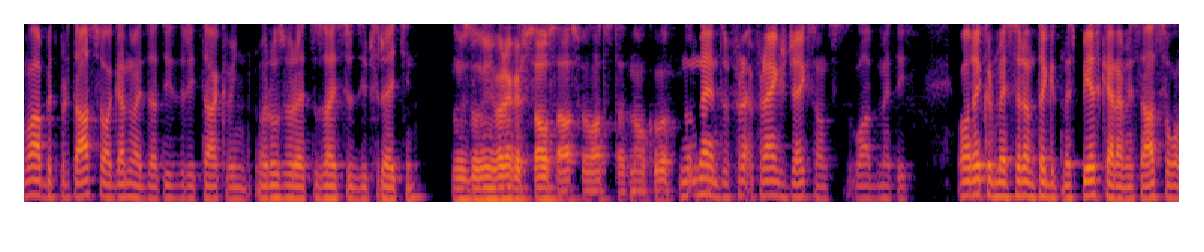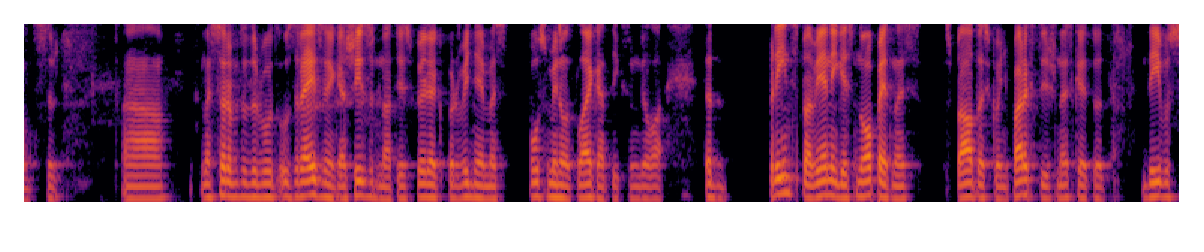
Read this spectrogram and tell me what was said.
Labi, bet pret asfaltu gan vajadzētu izdarīt tā, ka viņi var uzvarēt uz aizsardzības rēķina. Nu, es domāju, viņi var vienkārši savus asfaltu atstāt no ko. Nu, nē, tu Fra Franks Džeksons labi metīs. Vēl re, kur mēs varam tagad, mēs pieskārāmies tas ir Uh, mēs varam tad varbūt uzreiz vienkārši izrunāt, ja es pieļauju, ka par viņiem mēs pusminūtes laikā tiksim galā. Tad, principā, vienīgais nopietnais spēlētājs, ko viņi parakstījuši, neskaitot divus,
